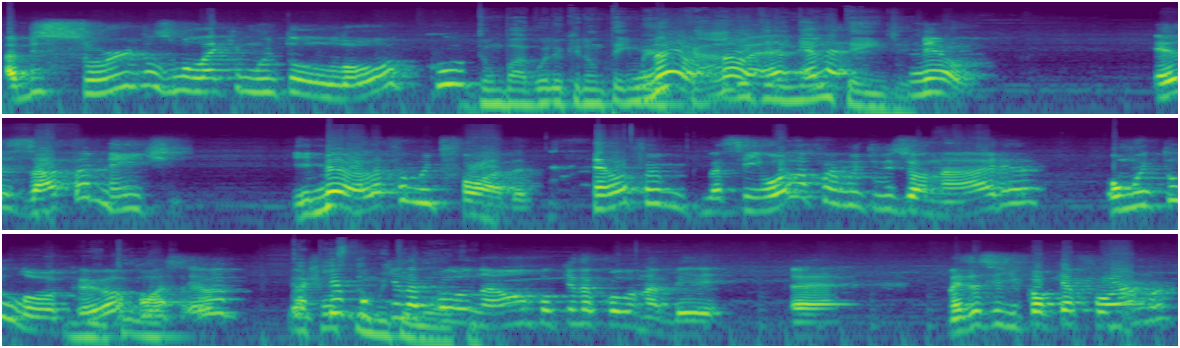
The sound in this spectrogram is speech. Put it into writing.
absurda, uns moleque muito louco. De um bagulho que não tem Meu, mercado não, e que ela- ninguém ela- entende. Meu, exatamente. E, meu, ela foi muito foda. Ela foi, assim, ou ela foi muito visionária ou muito louca. eu Muito aposto, eu, Eu acho que é um pouquinho da louca. coluna A, um pouquinho da coluna B. É. Mas, assim, de qualquer forma,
